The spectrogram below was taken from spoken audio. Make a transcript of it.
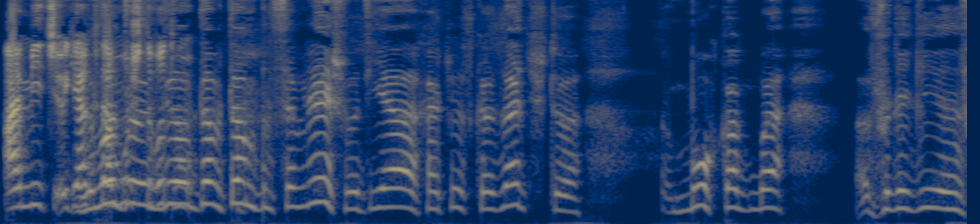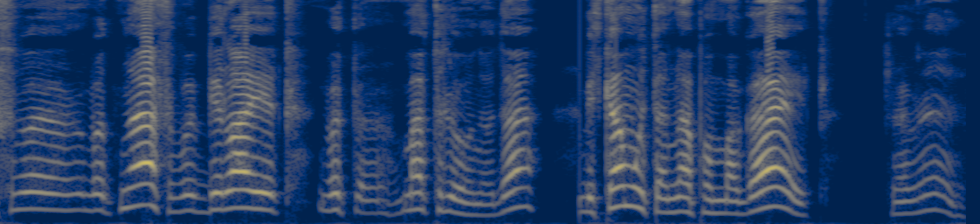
А меч... я ну, к тому, вот, что вот... Там, там, там, представляешь, вот я хочу сказать, что Бог как бы среди вот нас выбирает вот Матрона, да? Ведь кому-то она помогает, представляешь?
